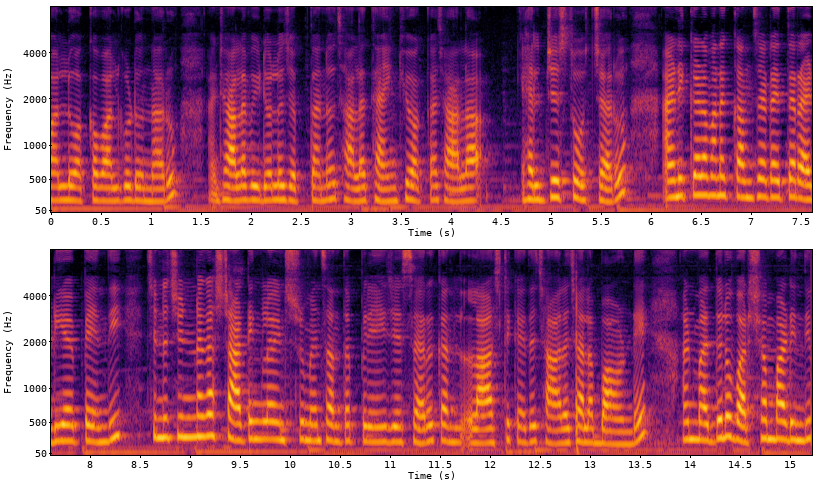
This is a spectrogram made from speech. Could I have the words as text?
వాళ్ళు అక్క వాళ్ళు కూడా ఉన్నారు. అండ్ చాలా వీడియోలో చెప్తాను. చాలా థ్యాంక్ యూ అక్క. చాలా హెల్ప్ చేస్తూ వచ్చారు. అండ్ ఇక్కడ మనకు కన్సర్ట్ అయితే రెడీ అయిపోయింది. చిన్న చిన్నగా స్టార్టింగ్లో ఇన్స్ట్రుమెంట్స్ అంతా ప్లే చేశారు. కానీ లాస్ట్కి అయితే చాలా చాలా బాగుండే. అండ్ మధ్యలో వర్షం పడింది.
